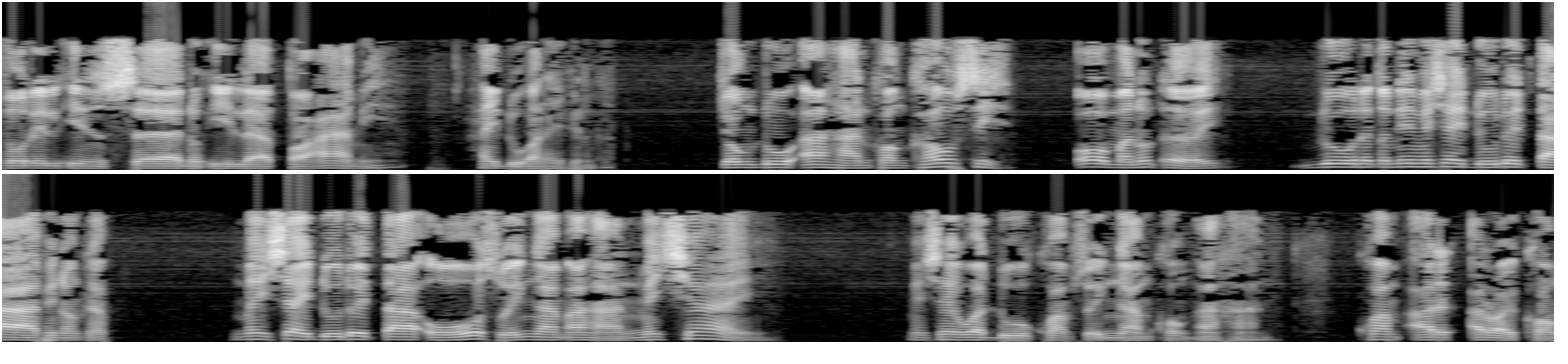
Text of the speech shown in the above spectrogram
ซุริลอินซานุอิลาตออามีให้ดูอะไรพี่น้องครับ จงดูอาหารของเขาสิ โอ้มนุษย์เอ๋ยดูในตัวนี้ไม่ใช่ดูด้วยตาพี่น้องครับ ไม่ใช่ดูด้วยตาโอ้สวยงามอาหารไม่ใช่ ไม่ใช่ว่าดูความสวยงามของอาหาร ความอร่อยของ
